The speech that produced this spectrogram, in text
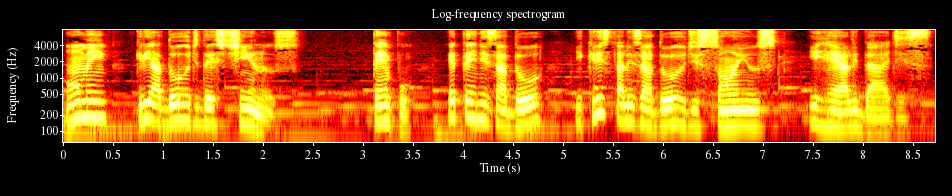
Homem criador de destinos, tempo eternizador e cristalizador de sonhos e realidades.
